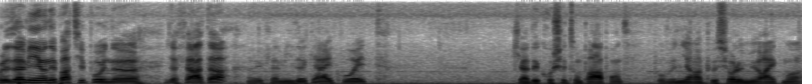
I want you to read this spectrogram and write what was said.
Bon les amis, on est parti pour une euh, via ferrata avec l'ami Zachary Couret qui a décroché de son parapente pour venir un peu sur le mur avec moi.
